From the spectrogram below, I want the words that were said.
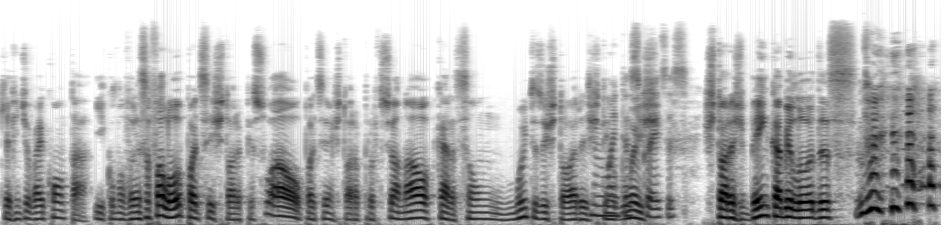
que a gente vai contar. E como a Vanessa falou, pode ser história pessoal, pode ser uma história profissional. Cara, são muitas histórias, muitas tem algumas coisas. histórias bem cabeludas.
